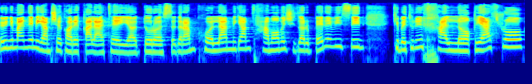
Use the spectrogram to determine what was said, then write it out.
ببینید من نمیگم چه کاری غلطه یا درسته دارم کلا میگم تمام چیزها رو بنویسید که بتونید خلاقیت رو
